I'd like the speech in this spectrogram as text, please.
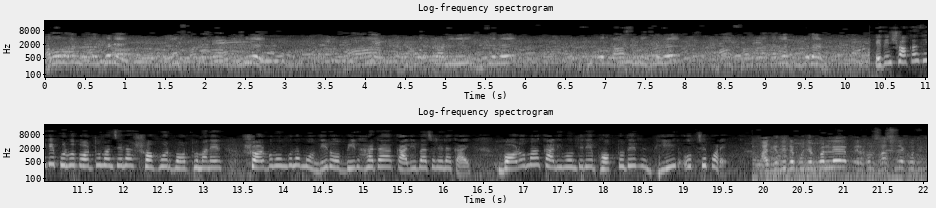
ভগবান কাল থেকে এই সাগরমা মন্দিরে মা বিপদচারিণী হিসেবে বিপদ রাশি হিসেবে মা সর্বদা কাজে পুজো দেন। এদিন সকাল থেকে পূর্ব বর্ধমান জেলার শহর বর্ধমানের সর্বমঙ্গলা মন্দির ও বীরহাটা কালীবাজার এলাকায় বড়মা কালী মন্দিরে ভক্তদের ভিড় উপচে পড়ে। আজকে দিনে পুজো করলে এরকম শাস্ত্রে কথিত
